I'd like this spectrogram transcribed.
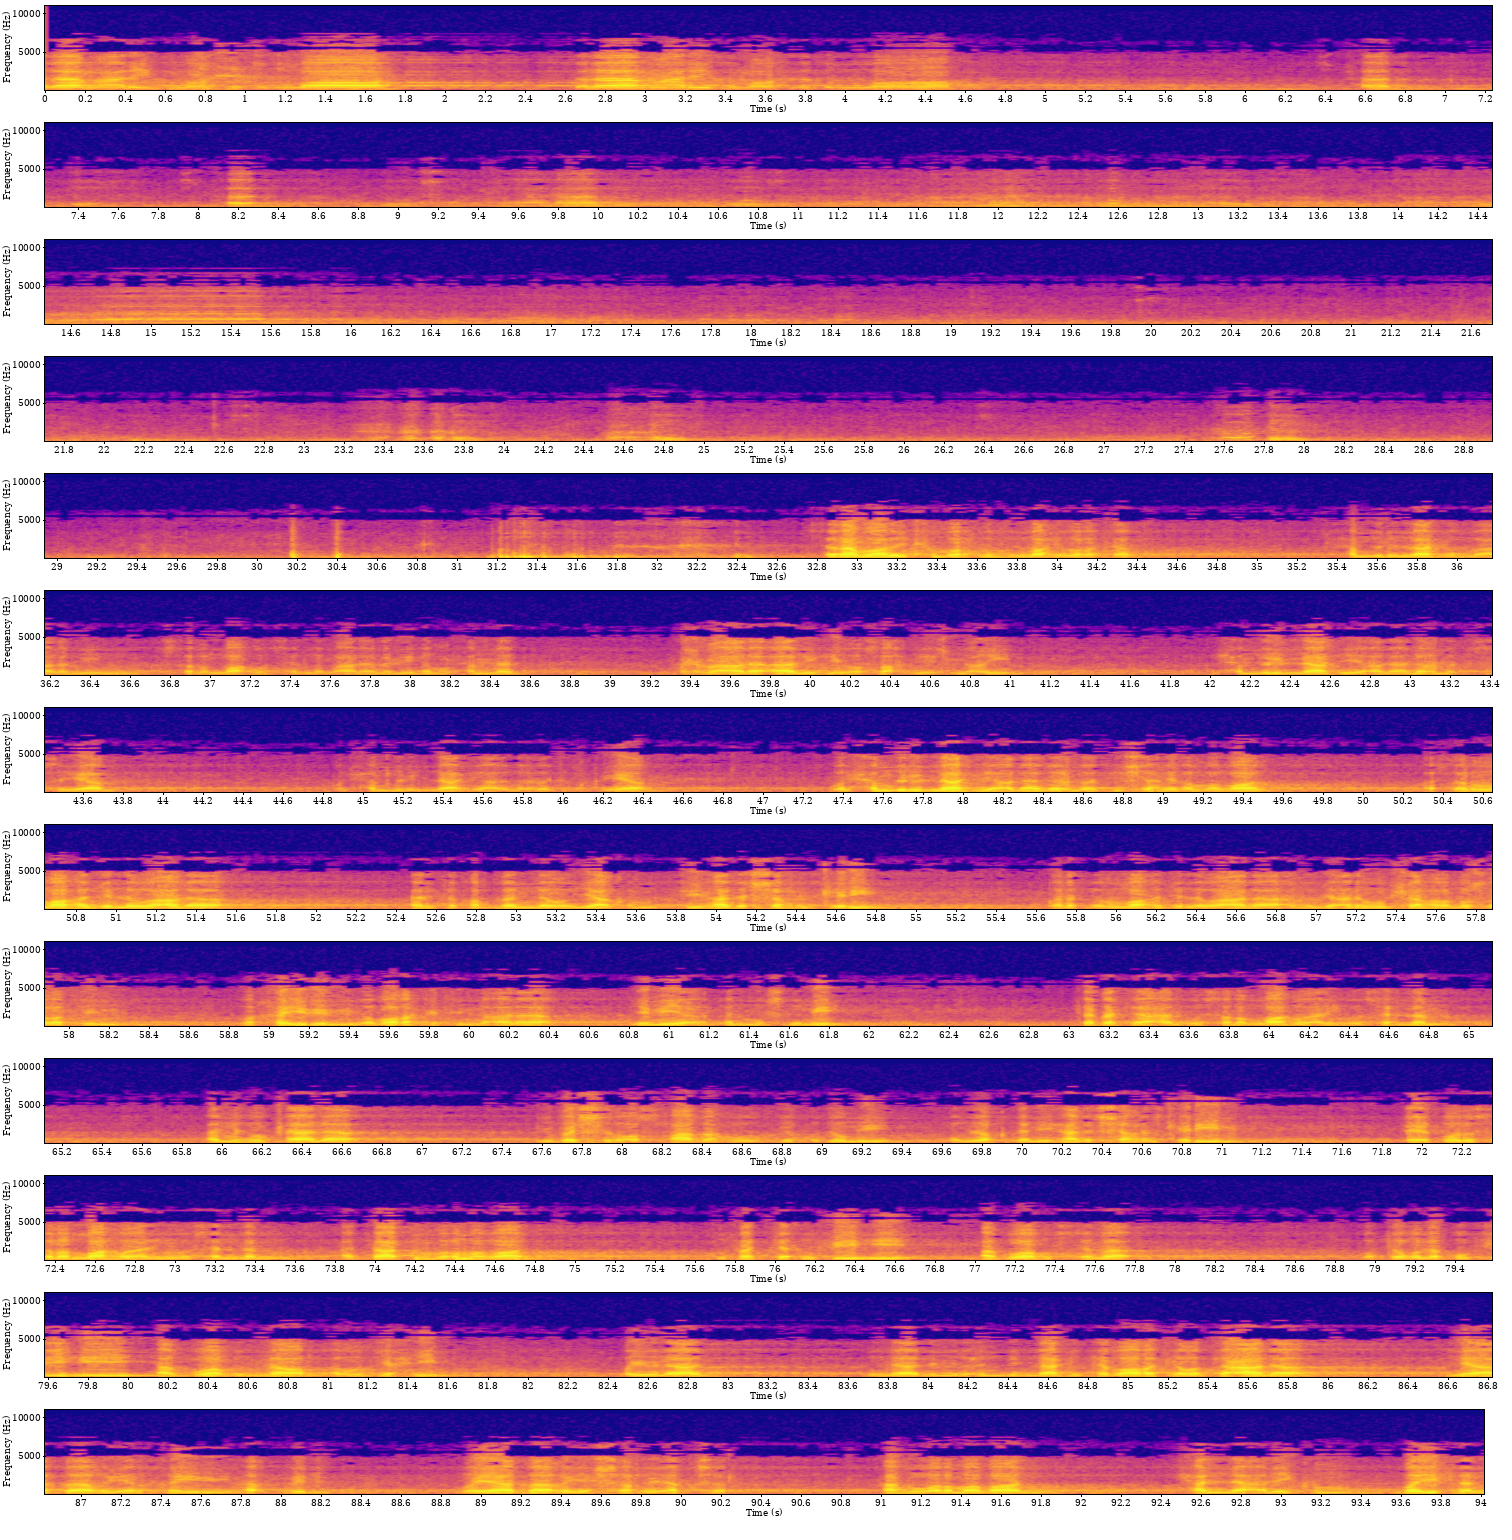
السلام عليكم ورحمة الله. السلام عليكم ورحمة الله. سبحان الله. سبحان الله. السلام عليكم ورحمة الله وبركاته. الحمد لله رب العالمين صلى الله وسلم على نبينا محمد وعلى آله وصحبه أجمعين. الحمد لله على نعمة الصيام والحمد لله على نعمة القيام والحمد لله على نعمة شهر رمضان. أسأل الله جل وعلا أن يتقبلنا وإياكم في هذا الشهر الكريم. ونسأل الله جل وعلا أن يجعله شهر نصرة وخير وبركة على جميع المسلمين. ثبت عنه صلى الله عليه وسلم أنه كان يبشر أصحابه بقدوم وبمقدم هذا الشهر الكريم فيقول صلى الله عليه وسلم أتاكم رمضان. يفتح فيه أبواب السماء وتغلق فيه أبواب النار أو الجحيم ويناد يناد من عند الله تبارك وتعالى يا باغي الخير أقبل ويا باغي الشر أقصر. ها هو رمضان حل عليكم ضيفا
